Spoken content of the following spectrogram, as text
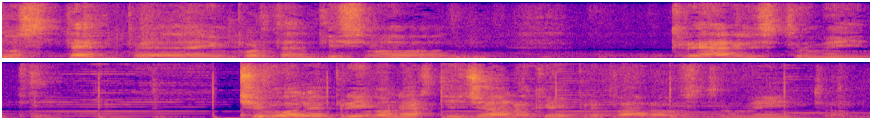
uno step importantissimo creare gli strumenti. Ci vuole prima un artigiano che prepara lo strumento.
